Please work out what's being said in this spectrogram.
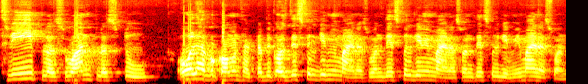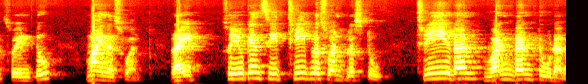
3 plus 1 plus 2 all have a common factor because this will give me minus 1, this will give me minus 1, this will give me minus 1. So into minus 1, right? So you can see 3 plus 1 plus 2. 3 done, 1 done, 2 done.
